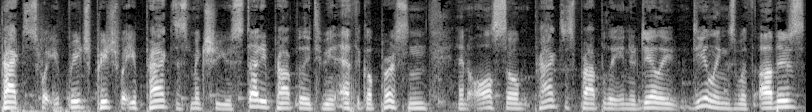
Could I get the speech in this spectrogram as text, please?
Practice what you preach, preach what you practice. Make sure you study properly to be an ethical person, and also practice properly in your daily dealings with others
